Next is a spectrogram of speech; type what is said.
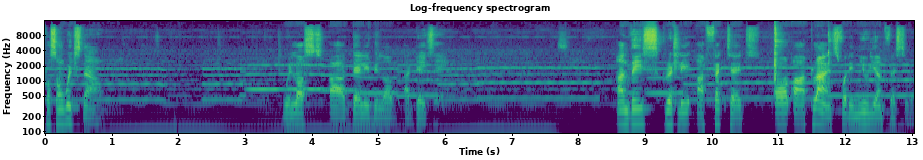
For some weeks now, we lost our dearly beloved Adeze. And this greatly affected all our plans for the New Yam Festival.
